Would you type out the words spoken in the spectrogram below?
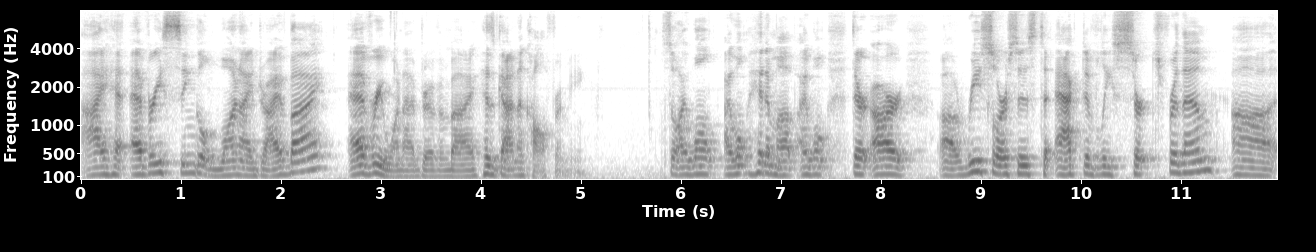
I ha- every single one I drive by, everyone I've driven by, has gotten a call from me. So I won't I won't hit them up. I won't. There are uh, resources to actively search for them uh,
